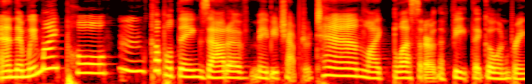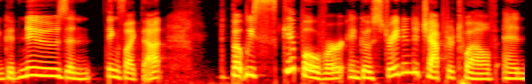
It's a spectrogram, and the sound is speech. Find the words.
And then we might pull hmm, a couple things out of maybe chapter 10, like blessed are the feet that go and bring good news and things like that. But we skip over and go straight into chapter 12 and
